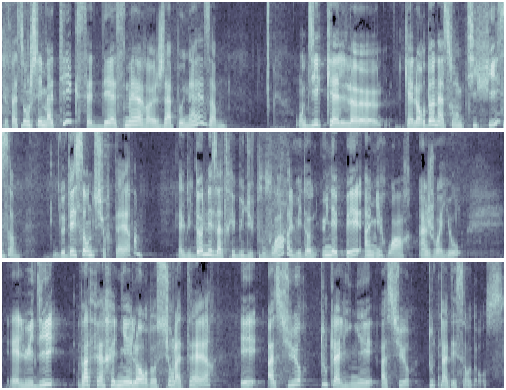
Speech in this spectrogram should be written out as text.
De façon schématique, cette déesse mère japonaise, on dit qu'elle euh, qu'elle ordonne à son petit-fils de descendre sur Terre. Elle lui donne les attributs du pouvoir, elle lui donne une épée, un miroir, un joyau, elle lui dit va faire régner l'ordre sur la Terre et assure toute la lignée, assure toute la descendance.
